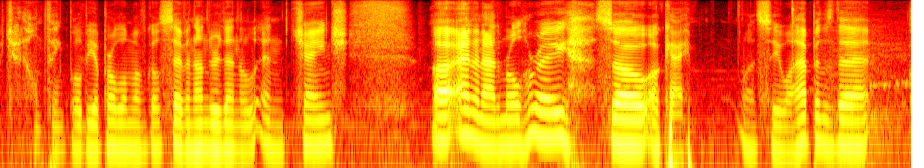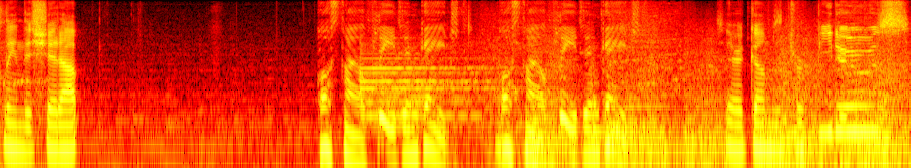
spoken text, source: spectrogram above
which I don't think will be a problem. I've got 700 and, and change. Uh, and an admiral, hooray! So, okay. Let's see what happens there. Clean this shit up. Hostile fleet engaged. Hostile fleet engaged. So here comes the torpedoes.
